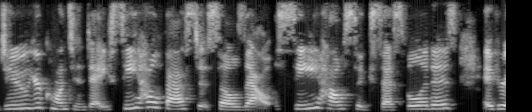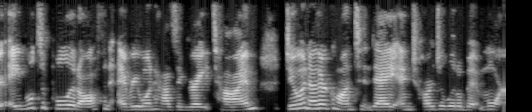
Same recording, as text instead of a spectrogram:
do your content day. See how fast it sells out. See how successful it is. If you're able to pull it off and everyone has a great time, do another content day and charge a little bit more.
